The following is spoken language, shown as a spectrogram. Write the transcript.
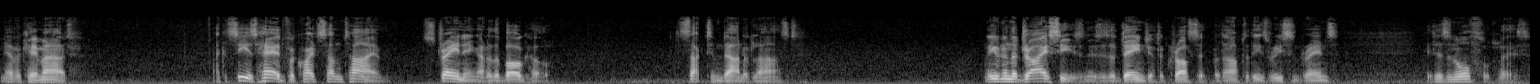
Never came out. I could see his head for quite some time, straining out of the bog hole. It sucked him down at last. Even in the dry season, it is a danger to cross it, but after these recent rains, it is an awful place.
